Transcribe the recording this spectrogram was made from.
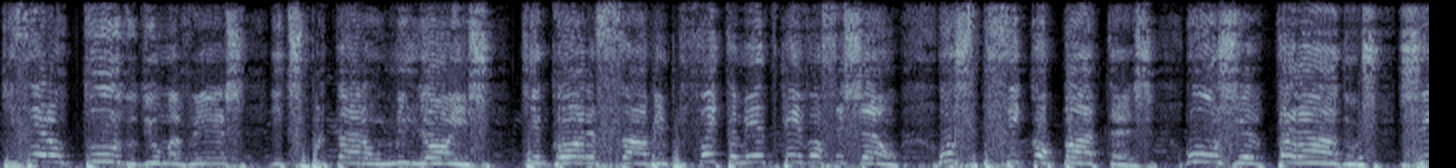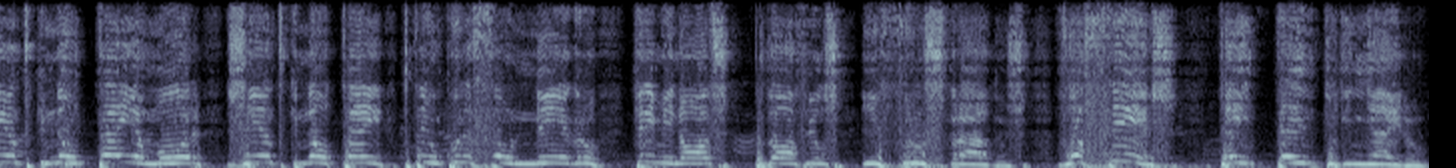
Quiseram tudo de uma vez e despertaram milhões que agora sabem perfeitamente quem vocês são. Uns psicopatas, uns tarados, gente que não tem amor, gente que não tem, que tem um coração negro, criminosos, pedófilos e frustrados. Vocês têm tanto dinheiro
